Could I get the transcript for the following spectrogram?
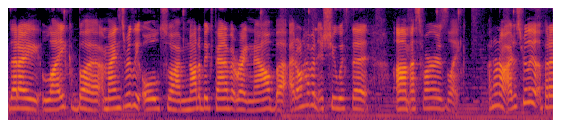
that I like, but mine's really old, so I'm not a big fan of it right now, but I don't have an issue with it um, as far as, like, I don't know, I just really, but I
